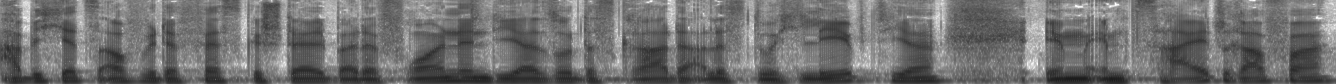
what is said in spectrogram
habe ich jetzt auch wieder festgestellt bei der Freundin, die ja so das gerade alles durchlebt hier im, im Zeitraffer.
